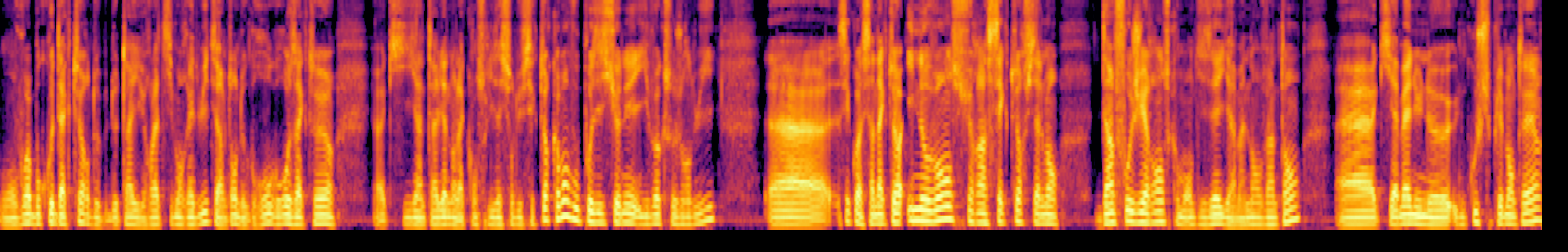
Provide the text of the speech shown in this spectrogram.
où on voit beaucoup d'acteurs de, taille relativement réduite et en même temps de gros gros acteurs euh, qui interviennent dans la consolidation du secteur. Comment vous positionnez Evox aujourd'hui? C'est quoi? C'est un acteur innovant sur un secteur finalement d'infogérance, comme on disait il y a maintenant 20 ans, qui amène une, une couche supplémentaire.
